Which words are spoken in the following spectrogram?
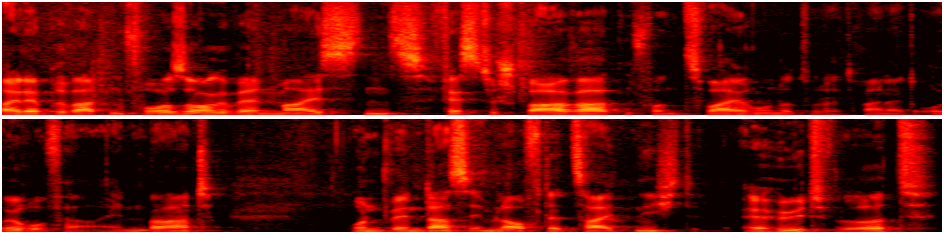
Bei der privaten Vorsorge werden meistens feste Sparraten von 200 oder 300 Euro vereinbart. Und wenn das im Laufe der Zeit nicht erhöht wird,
